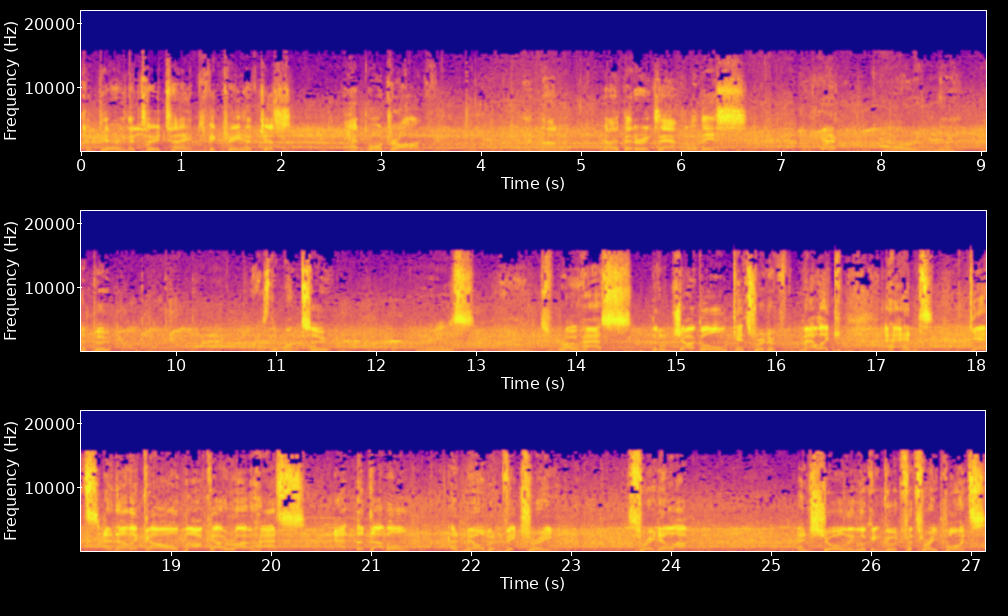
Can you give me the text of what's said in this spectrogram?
comparing the two teams, Victory have just had more drive. And none, no better example of this. Now and uh, Nabbout plays the one-two. There he is. And Rojas, little juggle, gets rid of Malik and gets another goal. Marco Rojas at the double and Melbourne victory. 3-0 up and surely looking good for three points.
